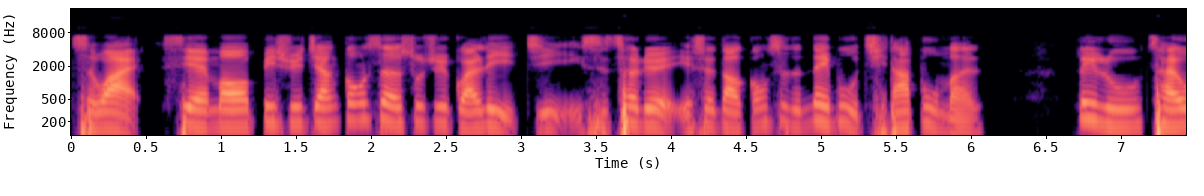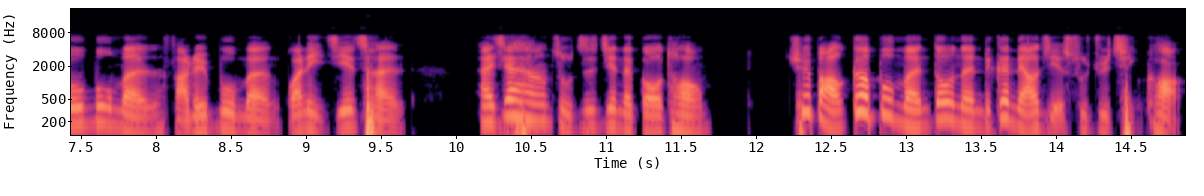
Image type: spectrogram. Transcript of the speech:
此外，CMO 必须将公司的数据管理及隐私策略延伸到公司的内部其他部门，例如财务部门、法律部门、管理阶层。来加强组织间的沟通，确保各部门都能更了解数据情况。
